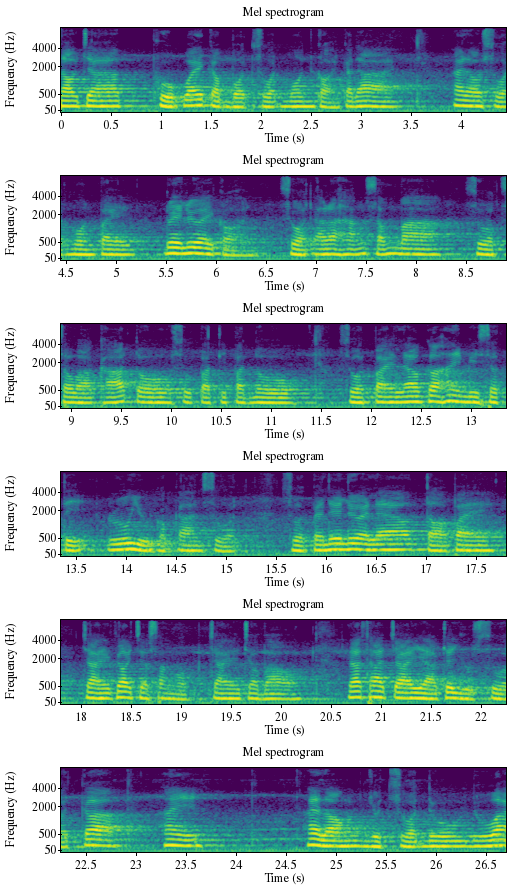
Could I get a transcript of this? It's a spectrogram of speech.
เราจะผูกไว้กับบทสวดมนต์ก่อนก็ได้ ให้เราสวดมนต์ไปเรื่อยๆก่อน สวดอรหังสัมมา สวดสวากขาโต สุปฏิปันโน สวดไปแล้วก็ให้มีสติรู้อยู่กับการสวด สวดไปเรื่อยๆแล้ว ต่อไปใจก็จะสงบใจจะเบา แล้วถ้าใจอยากจะหยุดสวดก็ให้ให้ลองหยุดสวดดูดูว่า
